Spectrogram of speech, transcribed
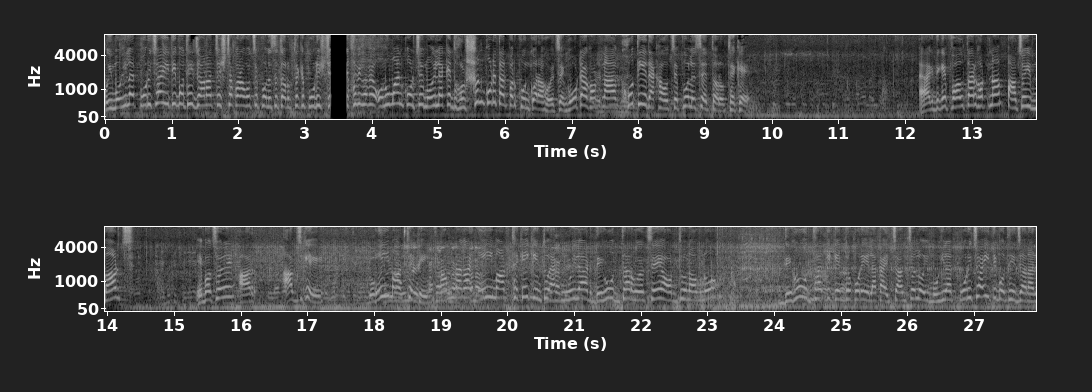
ওই মহিলার পরিচয় ইতিমধ্যে জানার চেষ্টা করা হচ্ছে পুলিশের তরফ থেকে। পুলিশ প্রাথমিকভাবে অনুমান করছে মহিলাকে ধর্ষণ করে তারপর খুন করা হয়েছে। গোটা ঘটনা খতিয়ে দেখা হচ্ছে পুলিশের তরফ থেকে। একদিকে ফলতার ঘটনা, পাঁচই মার্চ এবছরে, আর আজকে এই মাঠ থেকেই আমডাঙ্গার এই মাঠ থেকেই কিন্তু এক মহিলার দেহ উদ্ধার হয়েছে, অর্ধনগ্ন দেহ উদ্ধারকে কেন্দ্র করে এলাকায় চাঞ্চল্য। ওই মহিলার পরিচয় ইতিমধ্যেই জানার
